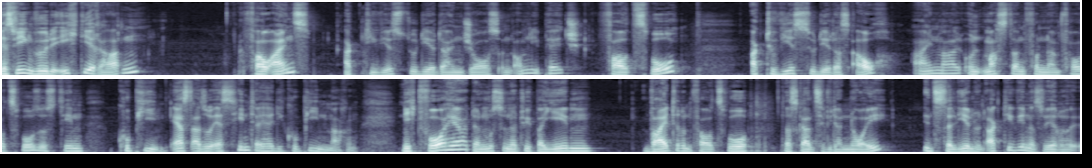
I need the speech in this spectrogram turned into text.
Deswegen würde ich dir raten, V1 aktivierst du dir deinen JAWS und Omnipage. V2 aktivierst du dir das auch einmal und machst dann von deinem V2-System Kopien. Erst also erst hinterher die Kopien machen. Nicht vorher, dann musst du natürlich bei jedem weiteren V2 das Ganze wieder neu installieren und aktivieren. Das wäre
